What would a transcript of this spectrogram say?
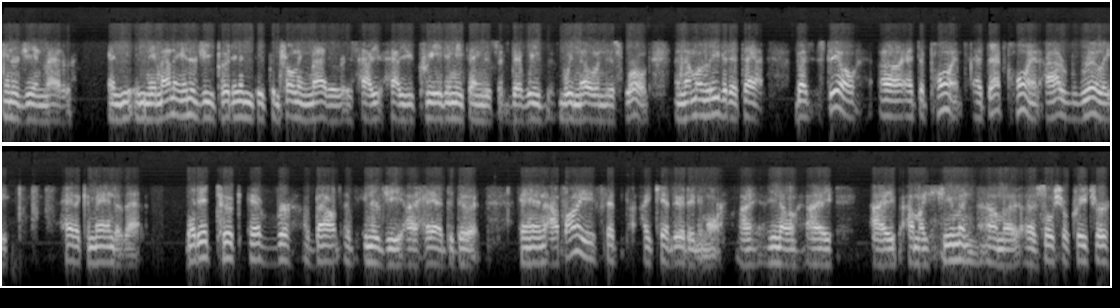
energy and matter. And, and the amount of energy you put into controlling matter is how you how you create anything that's, that we we know in this world. And I'm going to leave it at that. But still, uh, at the point at that point, I really had a command of that. But it took every amount of energy I had to do it. And I finally said, I can't do it anymore. I, you know, I, I, I'm a human. I'm a, a social creature.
